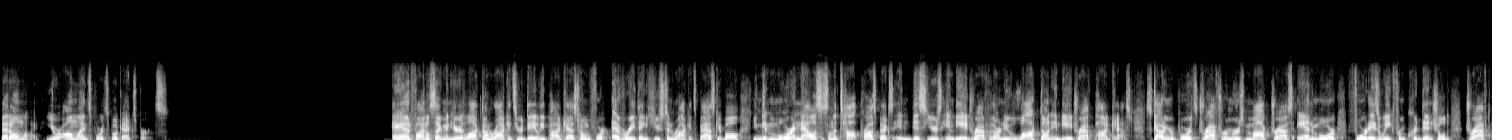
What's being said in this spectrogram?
Bet online, your online sportsbook experts. And final segment here at Locked On Rockets, your daily podcast home for everything Houston Rockets basketball. You can get more analysis on the top prospects in this year's NBA draft with our new Locked On NBA Draft podcast. Scouting reports, draft rumors, mock drafts, and more four days a week from credentialed draft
